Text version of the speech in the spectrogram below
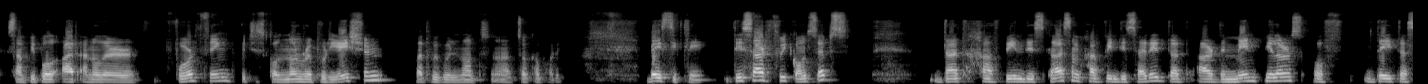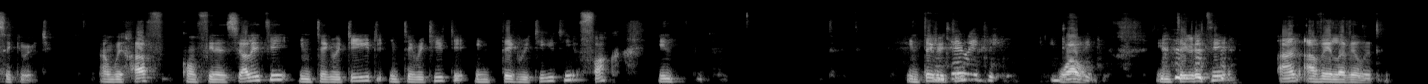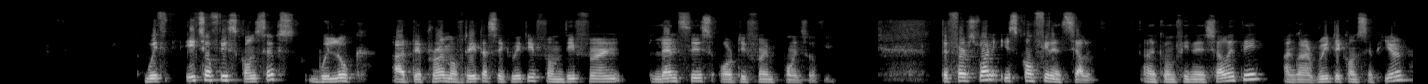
Some people add another fourth thing, which is called non-repudiation, but we will not uh, talk about it. Basically, these are three concepts that have been discussed and have been decided that are the main pillars of data security. And we have confidentiality, integrity, integrity, integrity, fuck, in, integrity. Integrity. Wow. Integrity and availability. With each of these concepts, we look at the problem of data security from different lenses or different points of view. The first one is confidentiality. And confidentiality, I'm going to read the concept here,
